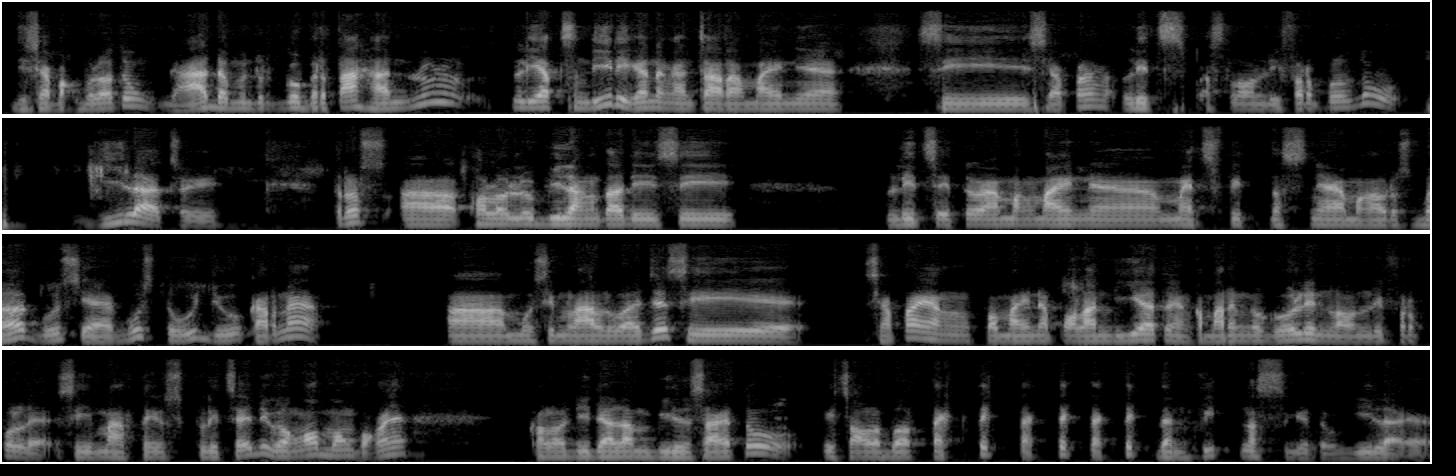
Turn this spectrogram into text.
di sepak bola tuh nggak ada menurut gue bertahan. Lu lihat sendiri kan dengan cara mainnya si siapa Leeds pas lawan Liverpool tuh gila cuy. Terus uh, kalau lu bilang tadi si Leeds itu emang mainnya match fitnessnya emang harus bagus ya gue setuju karena uh, musim lalu aja si siapa yang pemainnya Polandia tuh yang kemarin ngegolin lawan Liverpool ya si Mateus Klitsch juga ngomong pokoknya kalau di dalam bil saya itu it's all about taktik taktik taktik dan fitness gitu gila ya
